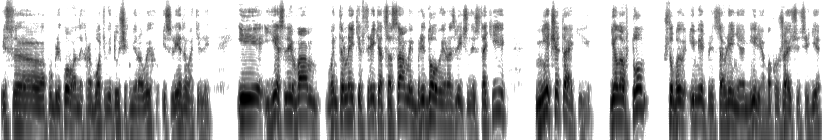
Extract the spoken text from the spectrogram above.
из э, опубликованных работ ведущих мировых исследователей. И если вам в интернете встретятся самые бредовые различные статьи, не читайте их. Дело в том, чтобы иметь представление о мире, об окружающей среде,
